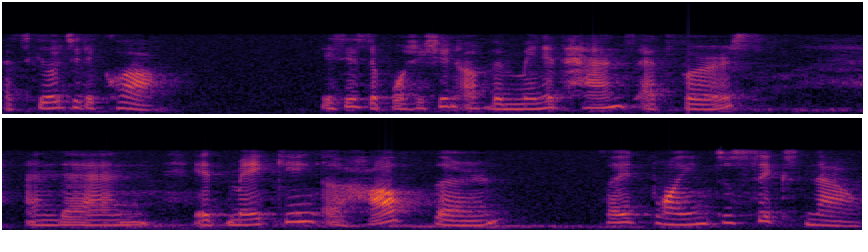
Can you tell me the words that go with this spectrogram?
Let's go to the clock. This is the position of the minute hands at first and then it making a half turn so it point to 6 now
